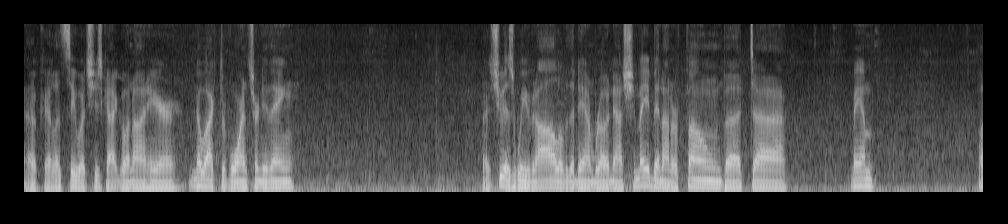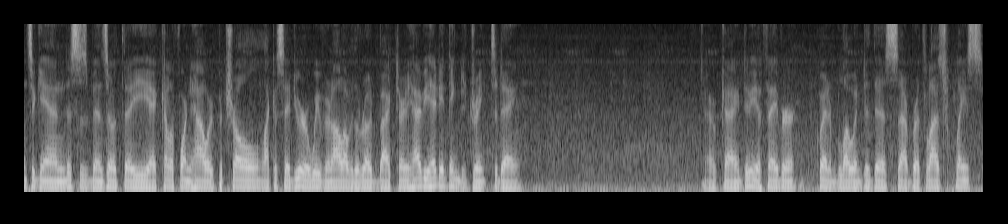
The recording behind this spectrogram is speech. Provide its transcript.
okay, let's see what she's got going on here. No active warrants or anything. But she was weaving all over the damn road. Now, she may have been on her phone, but, uh, ma'am, once again, this has been with the uh, California Highway Patrol. Like I said, you were weaving all over the road back there. Have you had anything to drink today? Okay, do me a favor. Go ahead and blow into this uh, breathalyzer, please.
